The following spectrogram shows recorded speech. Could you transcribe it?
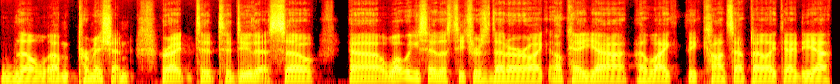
the um, permission, right, to to do this. So, uh, what would you say to those teachers that are like, okay, yeah, I like the concept, I like the idea.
